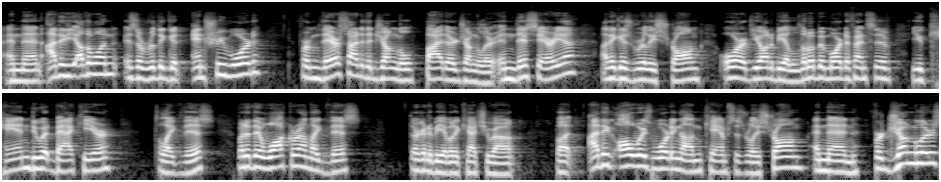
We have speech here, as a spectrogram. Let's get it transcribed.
And then I think the other one is a really good entry ward from their side of the jungle by their jungler. In this area, I think is really strong. Or if you want to be a little bit more defensive, you can do it back here to like this. But if they walk around like this, they're going to be able to catch you out. But I think always warding on camps is really strong. And then for junglers,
